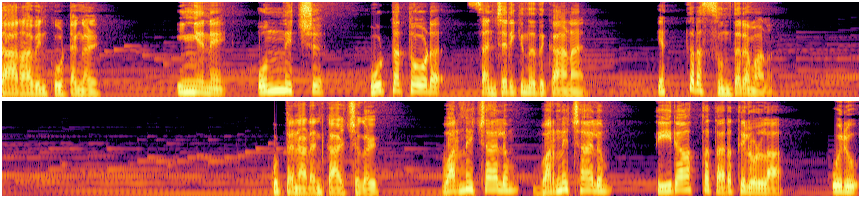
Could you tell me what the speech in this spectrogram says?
താറാവിൻ കൂട്ടങ്ങൾ ഇങ്ങനെ ഒന്നിച്ച് കൂട്ടത്തോട് സഞ്ചരിക്കുന്നത് കാണാൻ എത്ര സുന്ദരമാണ്. കുട്ടനാടൻ കാഴ്ചകൾ. വർണിച്ചാലും വർണിച്ചാലും തീരാത്ത തരത്തിലുള്ള ഒരു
